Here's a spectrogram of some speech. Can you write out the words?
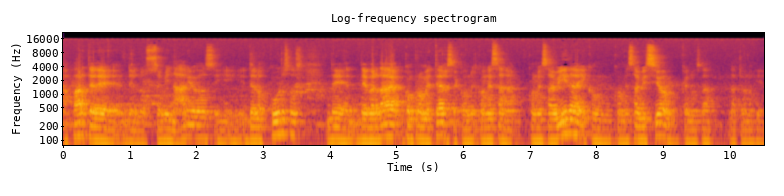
aparte de, de los seminarios y de los cursos, de, de verdad comprometerse con, con, esa, con esa vida y con, con esa visión que nos da la teología.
